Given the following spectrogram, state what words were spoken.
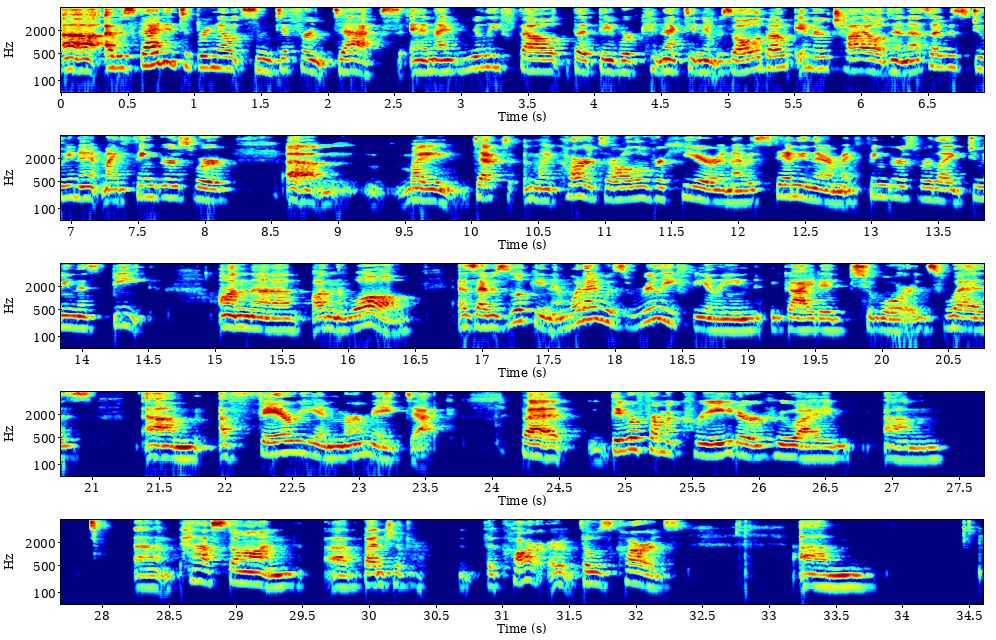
Uh, I was guided to bring out some different decks, and I really felt that they were connecting. It was all about inner child, and as I was doing it, my fingers were, um, my deck, my cards are all over here, and I was standing there, and my fingers were like doing this beat on the on the wall as I was looking. And what I was really feeling guided towards was um, a fairy and mermaid deck, but they were from a creator who I. Um, um, passed on a bunch of the car those cards um,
